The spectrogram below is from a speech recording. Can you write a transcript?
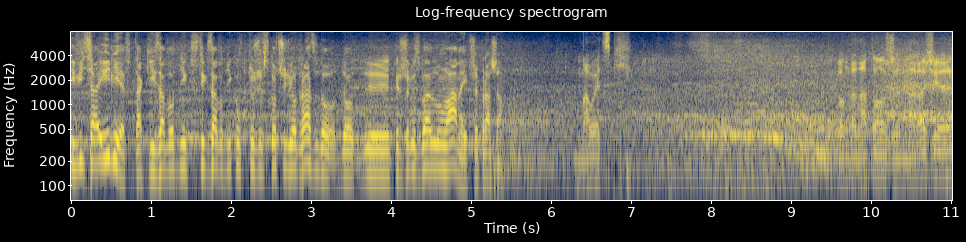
Iwica Iliew, taki zawodnik z tych zawodników, którzy wskoczyli od razu do, do yy, pierwszego składu Lamej, przepraszam. Małecki. Wygląda na to, że na razie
